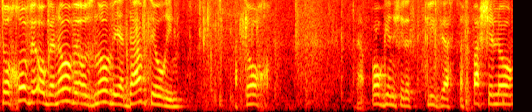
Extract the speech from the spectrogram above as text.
תוכו ואוגנו ואוזנו וידיו טהורים. התוך, האוגן של הכלי זה השפה שלו,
